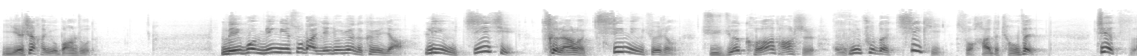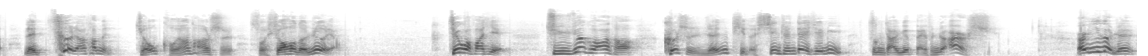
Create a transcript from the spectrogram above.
也是很有帮助的。美国明尼苏达研究院的科学家利用机器测量了七名学生咀嚼口香糖时呼出的气体所含的成分，借此来测量他们嚼口香糖时所消耗的热量。结果发现，咀嚼口香糖可使人体的新陈代谢率增加约百分之二十，而一个人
